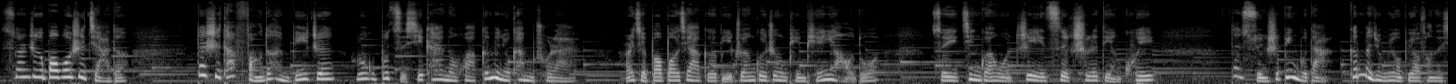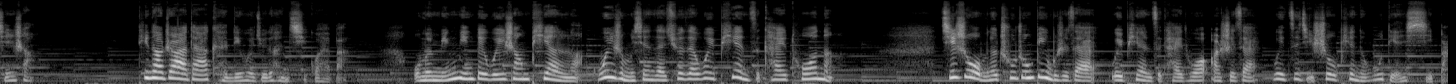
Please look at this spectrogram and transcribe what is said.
虽然这个包包是假的，但是它仿得很逼真，如果不仔细看的话，根本就看不出来。而且包包价格比专柜正品便宜好多，所以尽管我这一次吃了点亏，但损失并不大，根本就没有必要放在心上。听到这儿，大家肯定会觉得很奇怪吧？我们明明被微商骗了，为什么现在却在为骗子开脱呢？其实我们的初衷并不是在为骗子开脱，而是在为自己受骗的污点洗白。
